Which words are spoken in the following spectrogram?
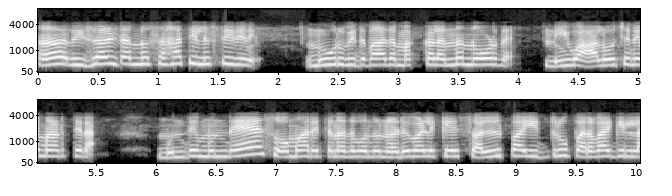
ಆ ರಿಸಲ್ಟ್ ಅನ್ನು ಸಹ ತಿಳಿಸ್ತಿದ್ದೀನಿ. ಮೂರು ವಿಧವಾದ ಮಕ್ಕಳನ್ನು ನೋಡಿದೆ. ನೀವು ಆಲೋಚನೆ ಮಾಡ್ತೀರಾ? ಮುಂದೆ ಮುಂದೆ ಸೋಮಾರಿತನದ ಒಂದು ನಡವಳಿಕೆ ಸ್ವಲ್ಪ ಇದ್ರೂ ಪರವಾಗಿಲ್ಲ.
